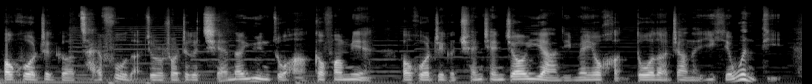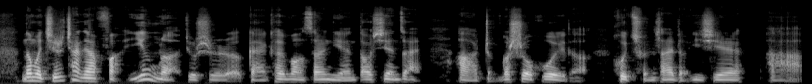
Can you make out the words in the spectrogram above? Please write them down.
包括这个财富的，就是说这个钱的运作啊，各方面。包括这个权钱交易啊，里面有很多的这样的一些问题。那么其实恰恰反映了，就是改革开放三十年到现在啊，整个社会的会存在着一些啊，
